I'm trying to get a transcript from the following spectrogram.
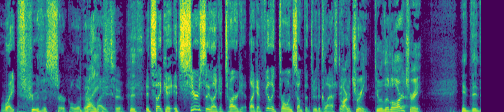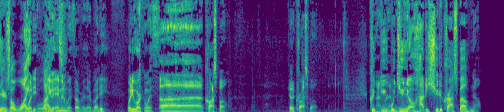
right through the circle of that Right. light too. The- It's like a. It's seriously like a target. Like I feel like throwing something through the glass. To hit. archery. Do a little archery. There's a white What, do you, light. what are you aiming with over there, buddy? What are you working with? Uh, crossbow. Got a crossbow. Could you? Would you know how to shoot a crossbow? No.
